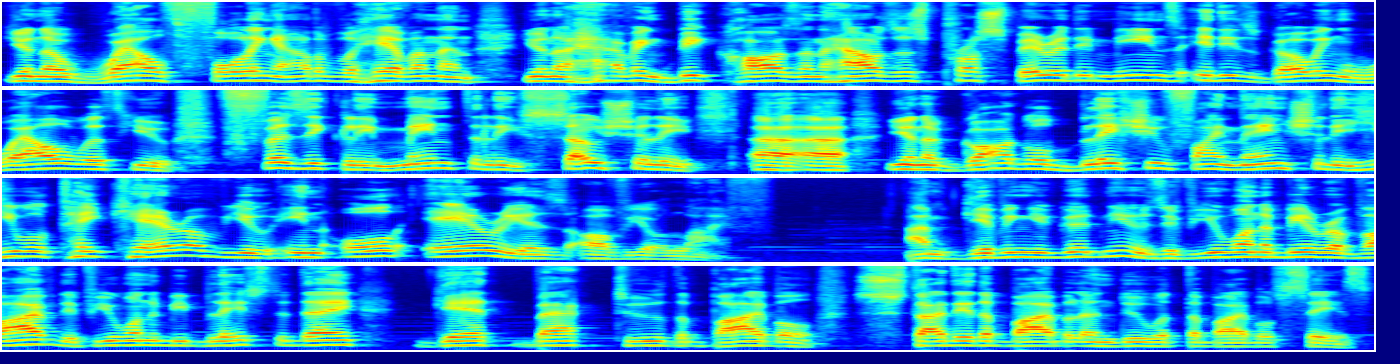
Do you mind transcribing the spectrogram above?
you know, wealth falling out of heaven and, you know, having big cars and houses. Prosperity means it is going well with you physically, mentally, socially. Uh, uh, you know, God will bless you financially. He will take care of you in all areas of your life. I'm giving you good news. If you want to be revived, if you want to be blessed today, get back to the Bible. Study the Bible and do what the Bible says.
